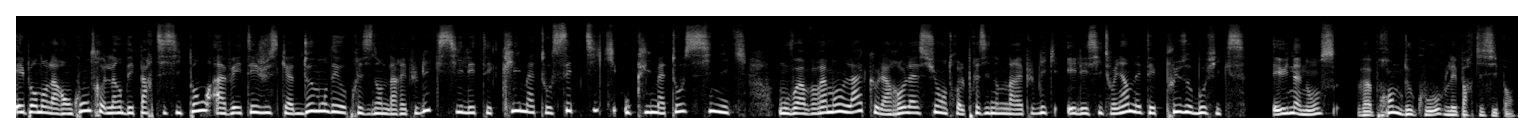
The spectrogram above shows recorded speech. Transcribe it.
Et pendant la rencontre, l'un des participants avait été jusqu'à demander au président de la République s'il était climato-sceptique ou climato-cynique. On voit vraiment là que la relation entre le président de la République et les citoyens n'était plus au beau fixe. Et une annonce va prendre de court les participants.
